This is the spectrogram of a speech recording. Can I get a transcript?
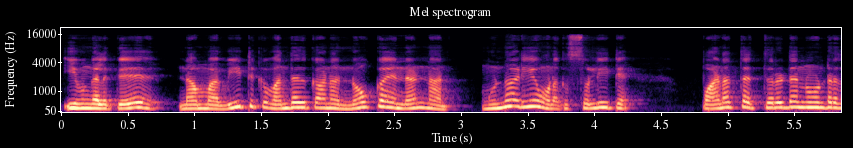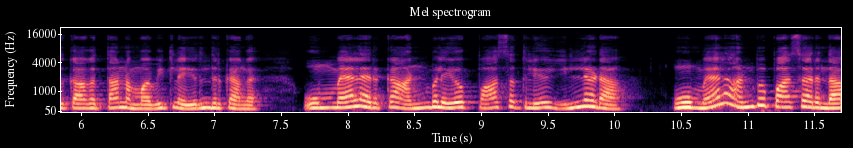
இவங்களுக்கு நம்ம வீட்டுக்கு வந்ததுக்கான நோக்கம் என்னன்னு நான் முன்னாடியே உனக்கு சொல்லிட்டேன். பணத்தை திருடணுன்றதுக்காகத்தான் நம்ம வீட்டில் இருந்திருக்காங்க. உன் மேல இருக்க அன்புலையோ பாசத்திலையோ இல்லடா. உன் மேல அன்பு பாசம் இருந்தா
